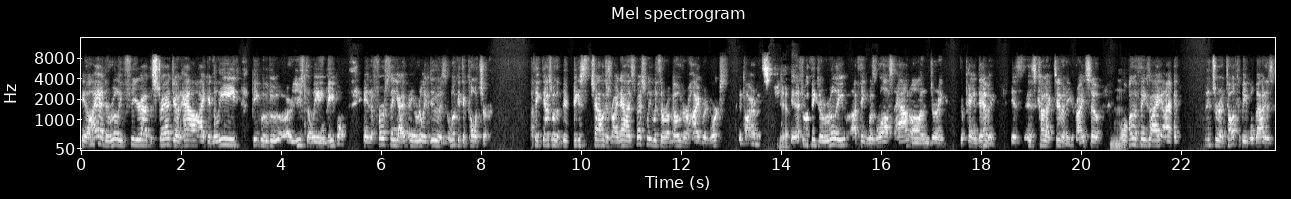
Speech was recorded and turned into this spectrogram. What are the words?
you know, I had to really figure out the strategy on how I could lead people who are used to leading people. And the first thing I really do is look at the culture. I think that's one of the biggest challenges right now, especially with the remote or hybrid works environments. Yeah. And that's one of the things that really I think was lost out on during the pandemic is, is connectivity, right? So mm. one of the things I, I mentor and talk to people about is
